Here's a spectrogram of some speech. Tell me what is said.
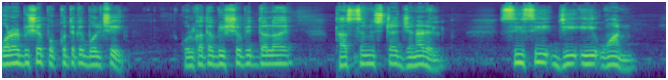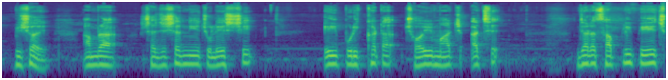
পড়ার বিষয় পক্ষ থেকে বলছি, কলকাতা বিশ্ববিদ্যালয় third semester general CCGE one বিষয়ে আমরা সাজেশান নিয়ে চলে এসেছি। এই পরীক্ষাটা ছয়ই মার্চ আছে। যারা সাপ্লি পেয়েছ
